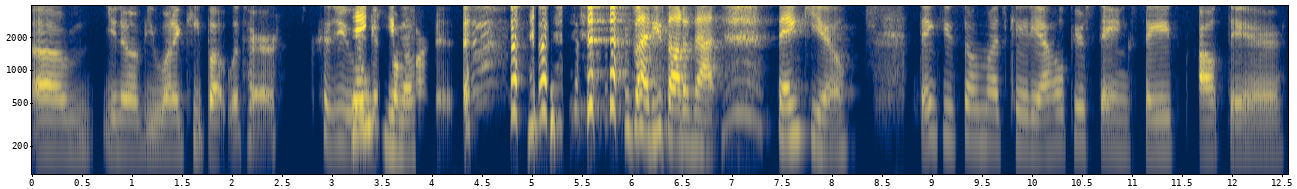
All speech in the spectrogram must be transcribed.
um, you know, if you want to keep up with her because you Thank will get you. bombarded. I'm glad you thought of that. Thank you. Thank you so much, Katie. I hope you're staying safe out there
